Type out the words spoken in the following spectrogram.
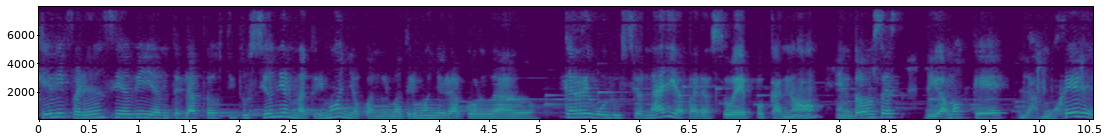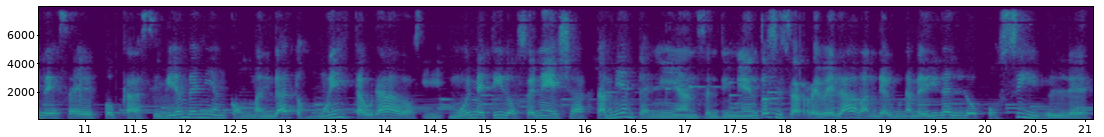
qué diferencia había entre la prostitución y el matrimonio cuando el matrimonio era acordado. Qué revolucionaria para su época, ¿no? Entonces, digamos que las mujeres de esa época, si bien venían con mandatos muy instaurados y muy metidos en ella, también tenían sentimientos y se revelaban de alguna medida en lo posible.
